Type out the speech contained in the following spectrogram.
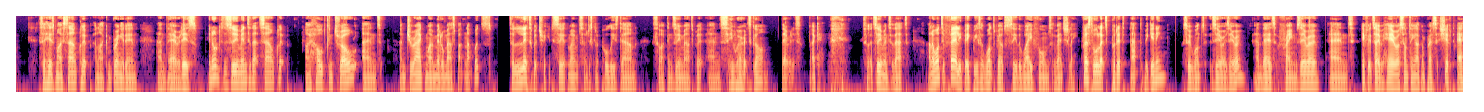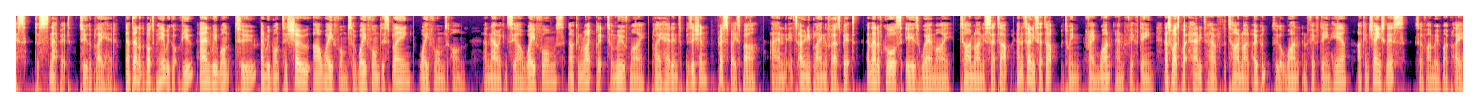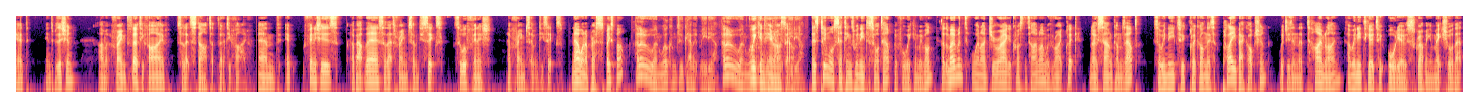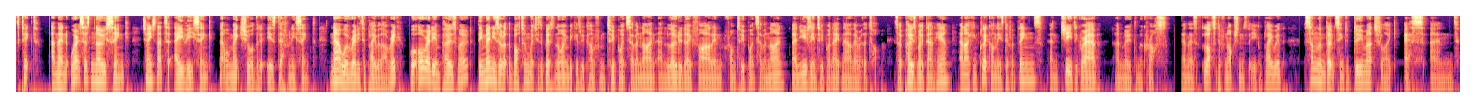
So here's my sound clip and I can bring it in and there it is. In order to zoom into that sound clip, I hold control and, and drag my middle mouse button upwards. It's a little bit tricky to see at the moment, so I'm just going to pull these down so I can zoom out a bit and see where it's gone. There it is. Okay. so let's zoom into that. And I want it fairly big because I want to be able to see the waveforms eventually. First of all, let's put it at the beginning. So we want 0, 0, and there's frame 0. And if it's over here or something, I can press Shift S to snap it to the playhead. Now down at the bottom here, we've got view and we want to, and we want to show our waveform. So waveform displaying, waveforms on. And now we can see our waveforms. Now I can right click to move my playhead into position, press spacebar, and it's only playing the first bit. And that of course is where my timeline is set up. And it's only set up between frame 1 and 15. That's why it's quite handy to have the timeline open. So we've got 1 and 15 here. I can change this. So if I move my playhead into position, I'm at frame 35. So let's start at 35. And it finishes about there. So that's frame 76. So we'll finish at frame 76. Now when I press spacebar, Hello and welcome to Gabbitt Media. Hello and welcome we can to hear Gabbitt our sound. Media. There's two more settings we need to sort out before we can move on. At the moment, when I drag across the timeline with right click, no sound comes out. So we need to click on this playback option, which is in the timeline, and we need to go to audio scrubbing and make sure that's ticked. And then where it says no sync, change that to AV sync. That will make sure that it is definitely synced. Now we're ready to play with our rig. We're already in pose mode. The menus are at the bottom, which is a bit annoying because we've come from 2.79 and loaded a file in from 2.79, and usually in 2.8 now they're at the top. So pose mode down here, and I can click on these different things, and G to grab and move them across. And there's lots of different options that you can play with. Some of them don't seem to do much, like S and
